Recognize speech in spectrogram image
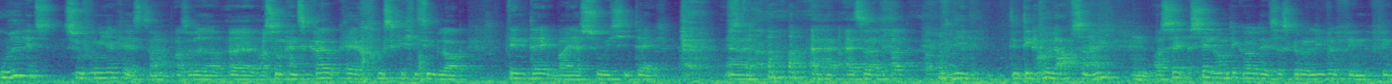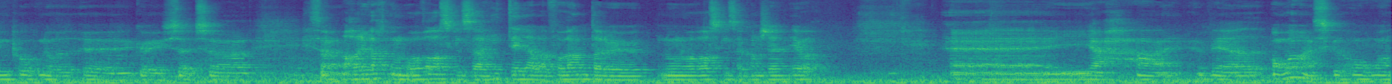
uden et symfoniorkester og så videre. Uh, og som han skrev, kan jeg huske i sin blog, den dag var jeg suicidal. Uh, uh, altså, og, fordi det, det kollapser, ikke? Mm. Og selv, selvom det gør det, så skal du alligevel finde, finde på noget øh, gøy. Så, så, så Har det vært noen overraskelser hittil, eller forventer du noen overraskelser kanskje i år? Uh, jeg har været overrasket over,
